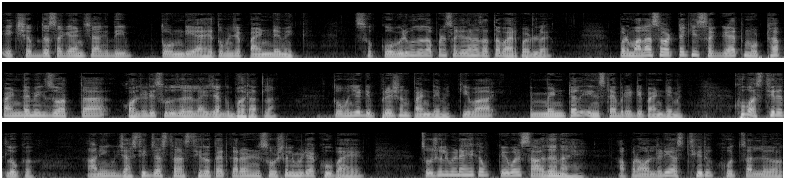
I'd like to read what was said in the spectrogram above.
एक शब्द सगळ्यांच्या अगदी तोंडी आहे तो म्हणजे पॅन्डेमिक सो कोविडमधून आपण सगळेजणच आता बाहेर पडलो आहे पण मला असं वाटतं की सगळ्यात मोठा पॅन्डेमिक जो आत्ता ऑलरेडी सुरू झालेला आहे जगभरातला तो म्हणजे डिप्रेशन पॅन्डेमिक किंवा मेंटल इन्स्टॅबिलिटी पॅन्डेमिक खूप अस्थिर आहेत लोक. आणि जास्तीत जास्त अस्थिर होत आहेत कारण सोशल मीडिया खूप आहे. सोशल मीडिया हे केवळ साधन आहे. आपण ऑलरेडी अस्थिर होत चाललेलो आहोत.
